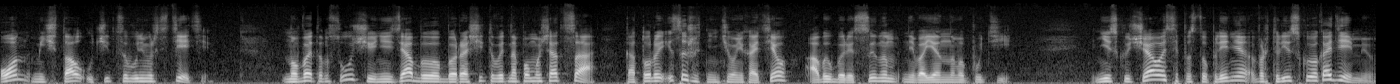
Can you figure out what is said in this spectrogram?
Он мечтал учиться в университете. Но в этом случае нельзя было бы рассчитывать на помощь отца, который и слышать ничего не хотел о выборе сыном невоенного пути. Не исключалось и поступление в артиллерийскую академию,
